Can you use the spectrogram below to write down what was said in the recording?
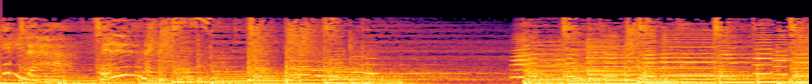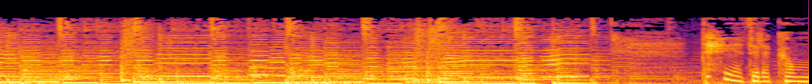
كلها في المكتف. تحياتي لكم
